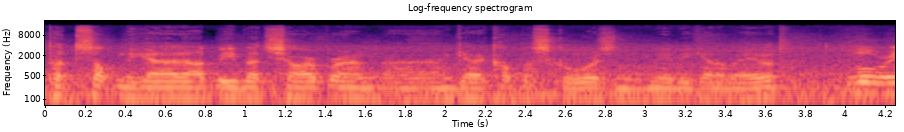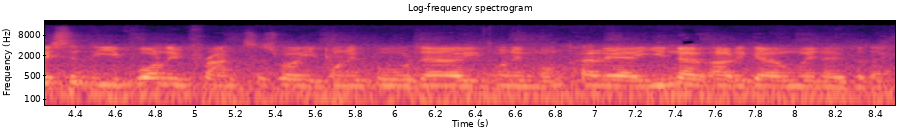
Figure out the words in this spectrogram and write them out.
put something together that wee bit sharper and, and, get a couple of scores and maybe get away with it. More recently you've won in France as well, you've won in Bordeaux, you've won in Montpellier, you know how to go and win over there.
